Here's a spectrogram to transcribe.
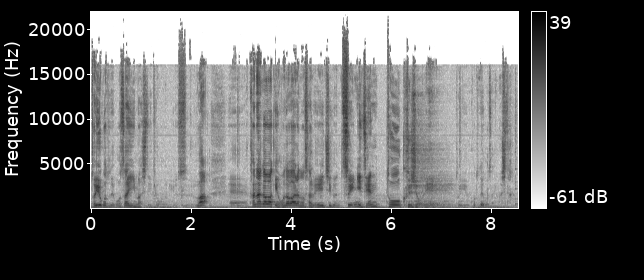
ということでございまして今日のニュースはえー、神奈川県小田原の猿 H 軍ついに全頭駆除へということでございました。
